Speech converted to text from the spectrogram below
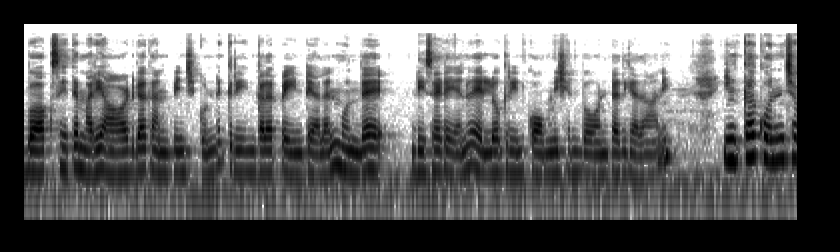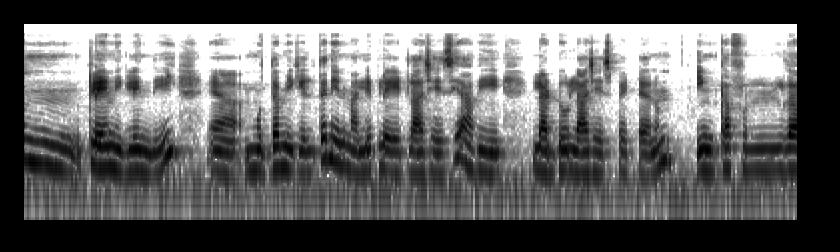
బాక్స్ అయితే మరీ ఆడ్గా కనిపించకుండా గ్రీన్ కలర్ పెయింట్ వేయాలని ముందే డిసైడ్ అయ్యాను. ఎల్లో గ్రీన్ కాంబినేషన్ బాగుంటుంది కదా అని. ఇంకా కొంచెం క్లే మిగిలింది. ముద్ద మిగిలితే నేను మళ్ళీ ప్లేట్లా చేసి అవి లడ్డూలా చేసి పెట్టాను. ఇంకా ఫుల్గా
